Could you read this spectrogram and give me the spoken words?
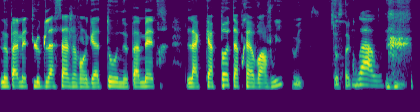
ne pas mettre le glaçage avant le gâteau, ne pas mettre la capote après avoir joui. Oui, ça serait con. Waouh.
